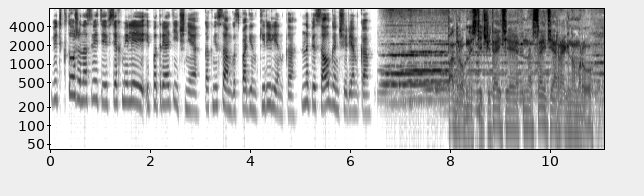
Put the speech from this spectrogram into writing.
Ведь кто же на свете всех милее и патриотичнее, как не сам господин Кириленко?» Написал Гончаренко. Подробности читайте на сайте Regnum.ru.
